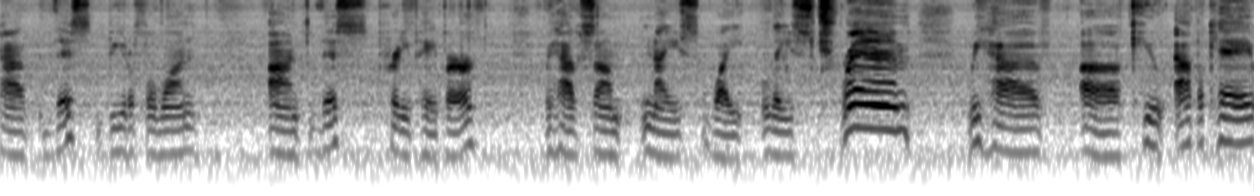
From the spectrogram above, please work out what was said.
have this beautiful one on this pretty paper we have some nice white lace trim. We have a cute applique,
